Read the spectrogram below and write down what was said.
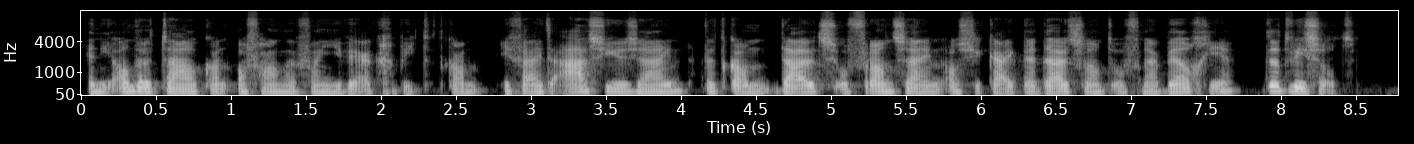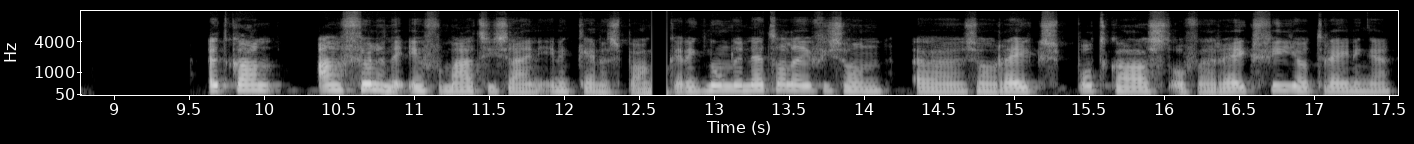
En die andere taal kan afhangen van je werkgebied. Dat kan in feite Azië zijn, dat kan Duits of Frans zijn als je kijkt naar Duitsland of naar België. Dat wisselt. Het kan aanvullende informatie zijn in een kennisbank. En ik noemde net al even zo'n zo'n reeks podcast of een reeks videotrainingen.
